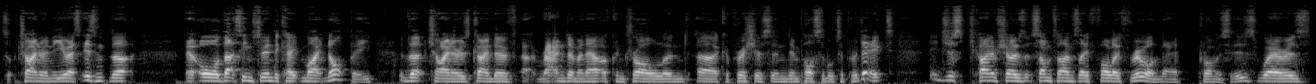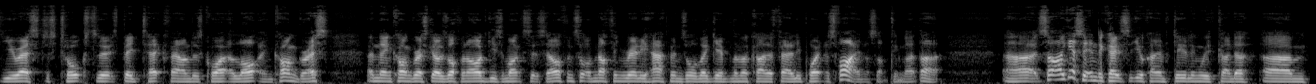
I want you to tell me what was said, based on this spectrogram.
sort of China and the US isn't that, or that seems to indicate might not be, that China is kind of uh, random and out of control and uh, capricious and impossible to predict. It just kind of shows that sometimes they follow through on their promises, whereas US just talks to its big tech founders quite a lot in Congress, and then Congress goes off and argues amongst itself, and sort of nothing really happens, or they give them a kind of fairly pointless fine or something like that. Uh, so I guess it indicates that you're kind of dealing with kind of um,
